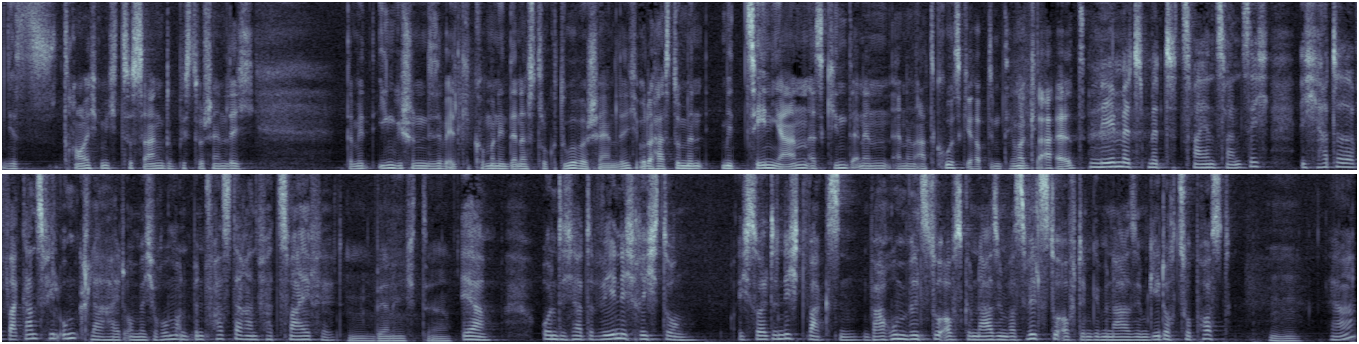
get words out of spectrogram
Jetzt traue ich mich zu sagen, du bist wahrscheinlich damit irgendwie schon in diese Welt gekommen in deiner Struktur wahrscheinlich? Oder hast du mit zehn Jahren als Kind einen, einen Art Kurs gehabt im Thema Klarheit? Nee, mit, mit 22. Ich hatte war ganz viel Unklarheit um mich herum und bin fast daran verzweifelt. Hm, wer nicht, ja. Ja, und ich hatte wenig Richtung. Ich sollte nicht wachsen. Warum willst du aufs Gymnasium? Was willst du auf dem Gymnasium? Geh doch zur Post. Mhm. Ja,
